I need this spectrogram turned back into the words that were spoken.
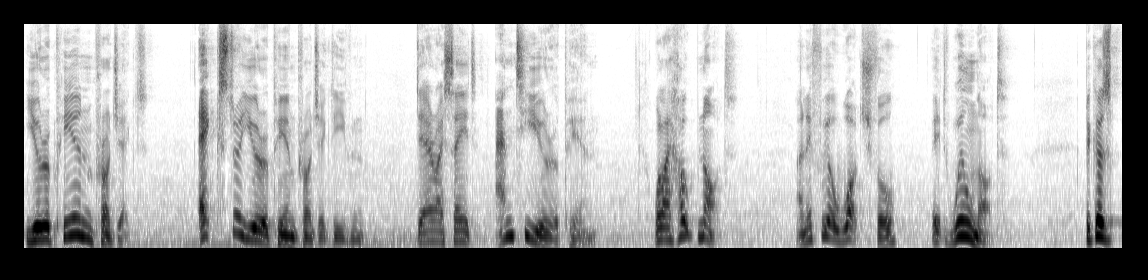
European project, extra European project, even? Dare I say it, anti European? Well, I hope not. And if we are watchful, it will not. Because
